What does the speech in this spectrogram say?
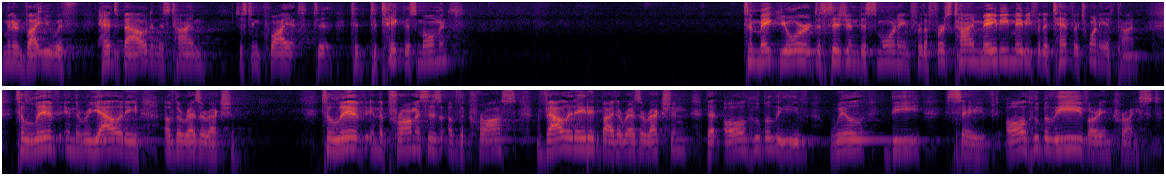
I'm going to invite you with heads bowed in this time, just in quiet, to, to, to take this moment to make your decision this morning for the first time, maybe, maybe for the 10th or 20th time, to live in the reality of the resurrection, to live in the promises of the cross, validated by the resurrection, that all who believe will be saved. All who believe are in Christ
